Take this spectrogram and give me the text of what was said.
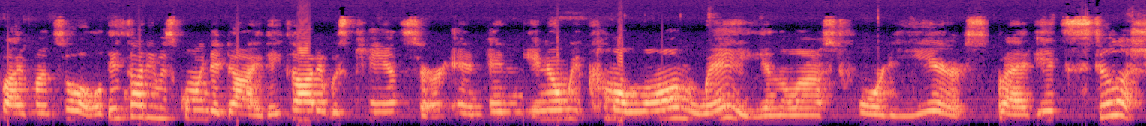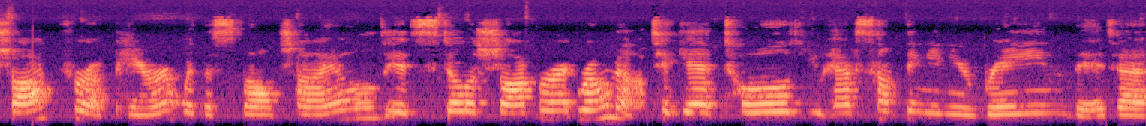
five months old. They thought he was going to die. They thought it was cancer. And, and you know, we've come a long way in the last 40 years, but it's still a shock for a parent with a small child. It's still a shock for a grown up to get told you have something in your brain that uh,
